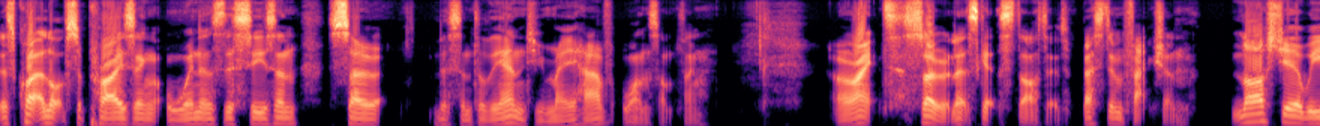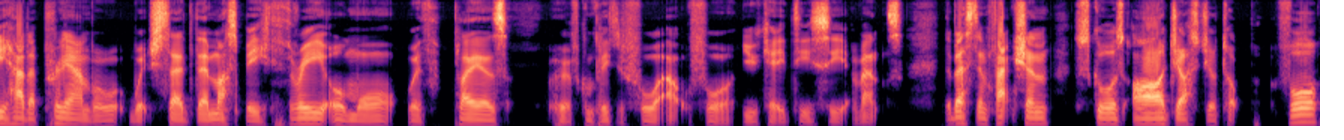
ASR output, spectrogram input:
There's quite a lot of surprising winners this season. So listen till the end. You may have won something. All right, so let's get started. Best in faction. Last year we had a preamble which said there must be three or more with players who have completed four out of four UKTC events. The best in faction scores are just your top four,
